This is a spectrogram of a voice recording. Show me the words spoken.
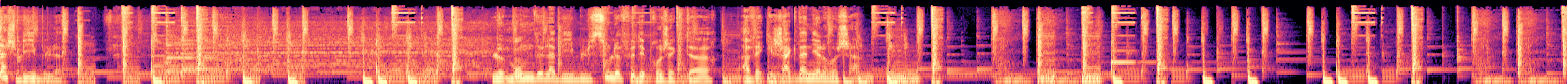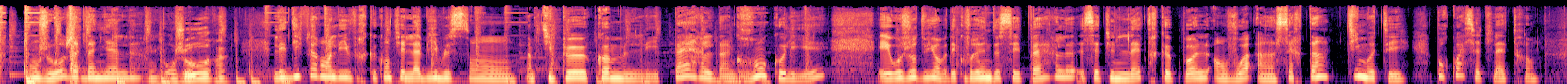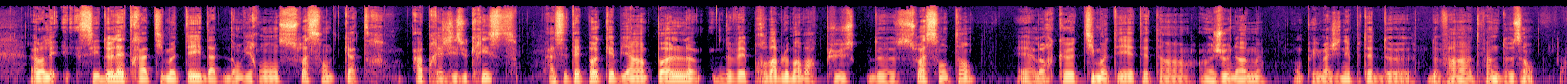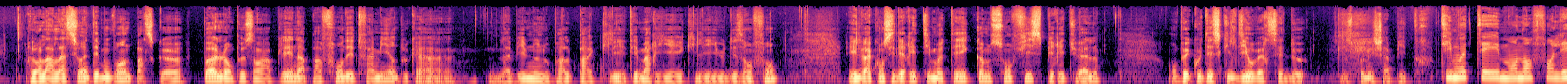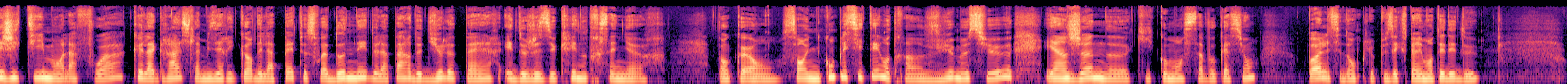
Flash Bible. Le monde de la Bible sous le feu des projecteurs avec Jacques-Daniel Rochat. Bonjour Jacques Daniel. Bonjour. Les différents livres que contiennent la Bible sont un petit peu comme les perles d'un grand collier. Et aujourd'hui, on va découvrir une de ces perles. C'est une lettre que Paul envoie à un certain Timothée. Pourquoi cette lettre? Alors, ces deux lettres à Timothée datent d'environ 64 après Jésus-Christ. À cette époque, eh bien, Paul devait probablement avoir plus de 60 ans, et alors que Timothée était un, jeune homme, on peut imaginer peut-être de, de 20, 22 ans. Alors la relation est émouvante parce que Paul, on peut s'en rappeler, n'a pas fondé de famille, en tout cas la Bible ne nous parle pas qu'il ait été marié, qu'il ait eu des enfants. Et il va considérer Timothée comme son fils spirituel. On peut écouter ce qu'il dit au verset 2 de ce premier chapitre. Timothée, mon enfant légitime en la foi, que la grâce, la miséricorde et la paix te soient données de la part de Dieu le Père et de Jésus-Christ notre Seigneur. Donc euh, on sent une complicité entre un vieux monsieur et un jeune euh, qui commence sa vocation. Paul, c'est donc le plus expérimenté des deux.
